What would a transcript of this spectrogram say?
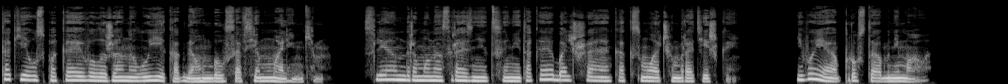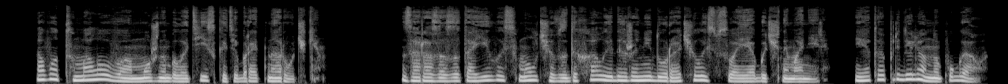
Так я успокаивала Жана Луи, когда он был совсем маленьким. С Леандром у нас разница не такая большая, как с младшим братишкой. Его я просто обнимала. А вот малого можно было тискать и брать на ручки. Зараза затаилась, молча вздыхала и даже не дурачилась в своей обычной манере. И это определенно пугало.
